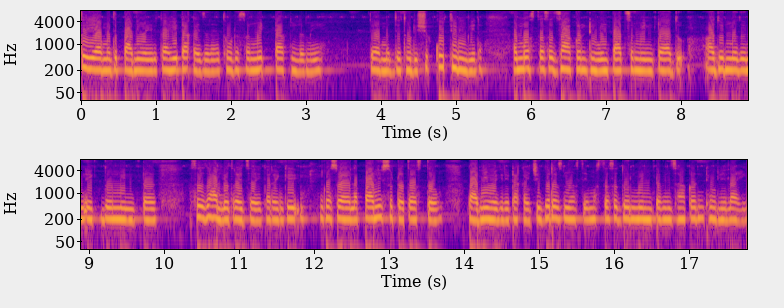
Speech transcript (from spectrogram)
तर यामध्ये पाणी वगैरे काही टाकायचं नाही. थोडंसं मीठ टाकलं मी. त्यामध्ये थोडीशी कोथिंबीर आणि मस्त असं झाकण ठेवून पाच मिनटं अधू अधूनमधून एक दोन मिनटं असं हलवत राहायचं आहे कारण की घोसाळ्याला पाणी सुटत असतं. पाणी वगैरे टाकायची गरज नसते. मस्त असं दोन मिनटं मी झाकण ठेवलेलं आहे.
